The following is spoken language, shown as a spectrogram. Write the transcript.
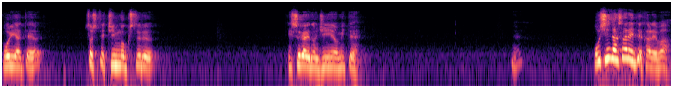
ゴリアテそして沈黙するイスラエルの陣営を見て、ね、押し出されて彼は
